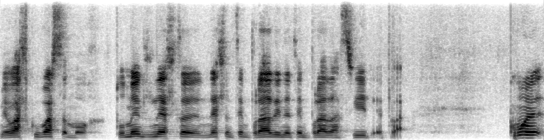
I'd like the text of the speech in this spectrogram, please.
eu acho que o Barça morre. Pelo menos nesta, nesta temporada e na temporada a seguir. Epá, com a,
